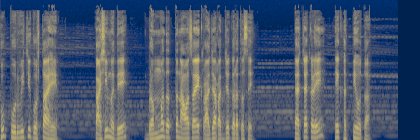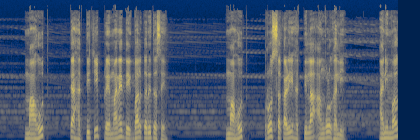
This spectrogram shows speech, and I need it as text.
खूप पूर्वीची गोष्ट आहे. काशीमध्ये ब्रह्मदत्त नावाचा एक राजा राज्य करत असे. त्याच्याकडे एक हत्ती होता. माहूत त्या हत्तीची प्रेमाने देखभाल करीत असे. माहूत रोज सकाळी हत्तीला आंघोळ घाली आणि मग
